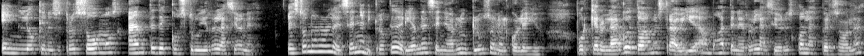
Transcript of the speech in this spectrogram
en lo que nosotros somos antes de construir relaciones. Esto no nos lo enseñan y creo que deberían de enseñarlo incluso en el colegio, porque a lo largo de toda nuestra vida vamos a tener relaciones con las personas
